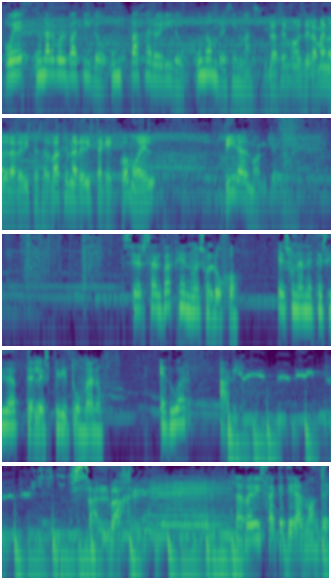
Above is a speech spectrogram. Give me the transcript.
fue un árbol batido, un pájaro herido, un hombre sin más. Y lo hacemos de la mano de la revista Salvaje, una revista que, como él, tira al monte. Ser salvaje no es un lujo, es una necesidad del espíritu humano. Edward Abbey. Salvaje. La revista que tira al monte.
